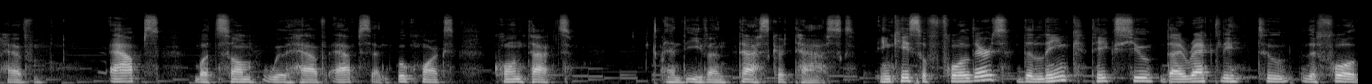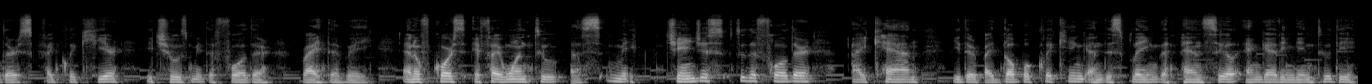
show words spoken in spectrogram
have apps, but some will have apps and bookmarks, contacts, and even tasker tasks. In case of folders, the link takes you directly to the folders. If I click here, it shows me the folder right away. And of course, if I want to uh, make changes to the folder, I can either by double clicking and displaying the pencil and getting into the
